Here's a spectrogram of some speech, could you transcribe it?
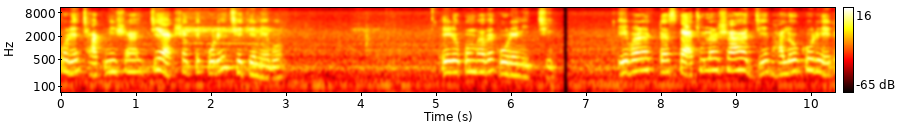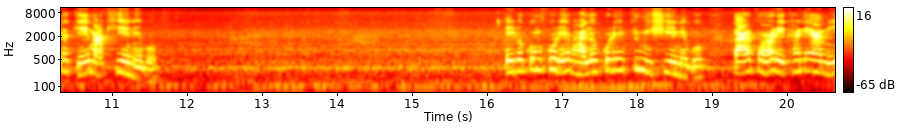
করে ছাঁকনির সাহায্যে একসাথে করে ছেঁকে নেব। এরকমভাবে করে নিচ্ছি। এবার একটা স্প্যাচুলার সাহায্যে ভালো করে এটাকে মাখিয়ে নেব। এইরকম করে ভালো করে একটু মিশিয়ে নেব। তারপর এখানে আমি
